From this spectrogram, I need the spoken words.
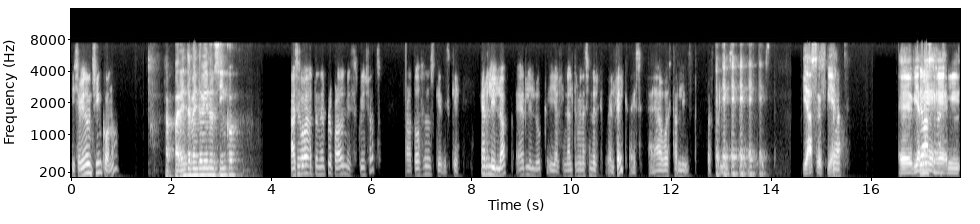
Y se viene un 5, ¿no? Aparentemente viene un 5. Así voy a tener preparados mis screenshots para todos esos que es que early look, early look y al final termina siendo el, el fake. Ese. Allá voy a estar listo. Voy a estar listo. Y haces ¿Qué bien. Eh, viene ¿Qué más, qué más? El,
